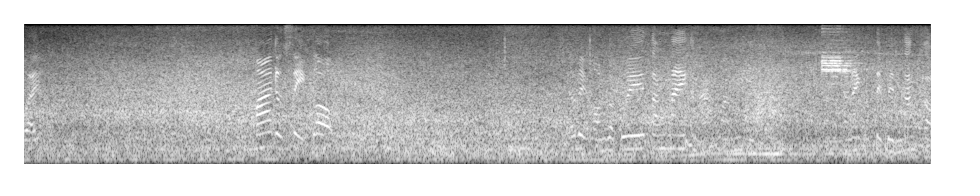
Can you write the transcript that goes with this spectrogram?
วย มากันสี่ก็แล้วเด็กออนกับด้วยตั้งในขนาดมันอะไรก็ติดเป็นตั้งเขา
